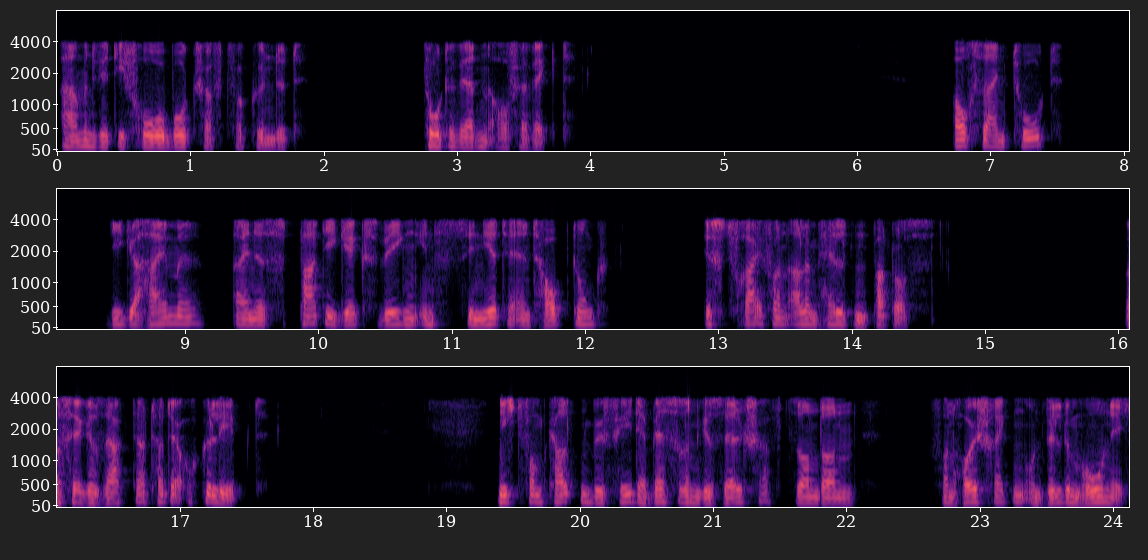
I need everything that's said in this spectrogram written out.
Armen wird die frohe Botschaft verkündet, Tote werden auferweckt. Auch sein Tod, die geheime, eines Partygags wegen inszenierte Enthauptung, ist frei von allem Heldenpathos. Was er gesagt hat, hat er auch gelebt. Nicht vom kalten Buffet der besseren Gesellschaft, sondern von Heuschrecken und wildem Honig.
